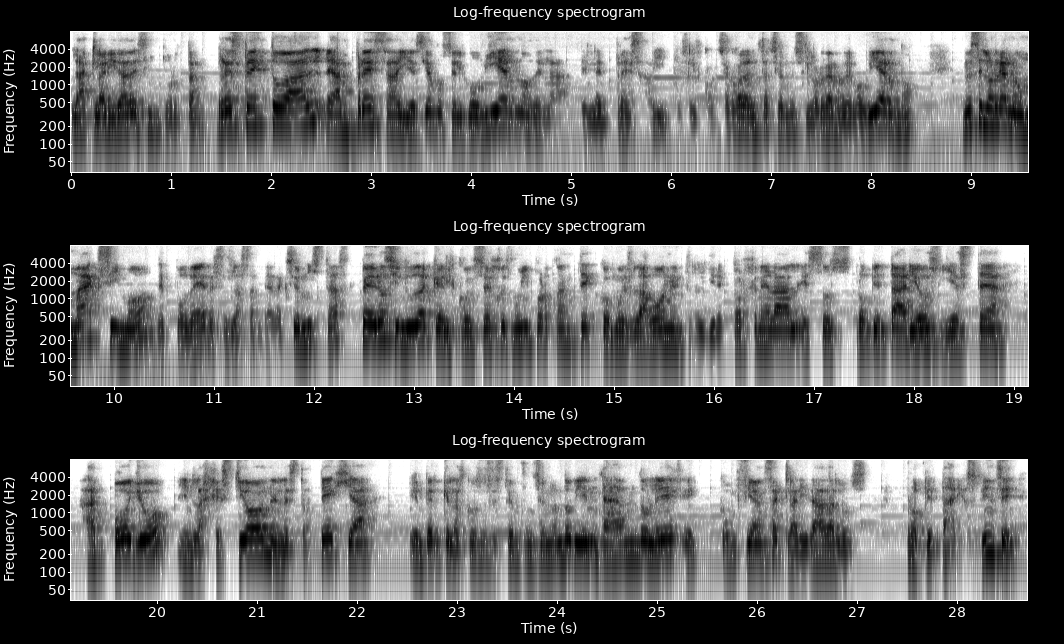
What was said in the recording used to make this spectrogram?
la claridad es importante. Respecto a la empresa, y decíamos el gobierno de la, de la empresa, y pues el Consejo de Administración es el órgano de gobierno, no es el órgano máximo de poder, esa es la asamblea de accionistas, pero sin duda que el Consejo es muy importante como eslabón entre el director general, esos propietarios y este apoyo en la gestión, en la estrategia, en ver que las cosas estén funcionando bien, dándole eh, confianza, claridad a los propietarios. Fíjense,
